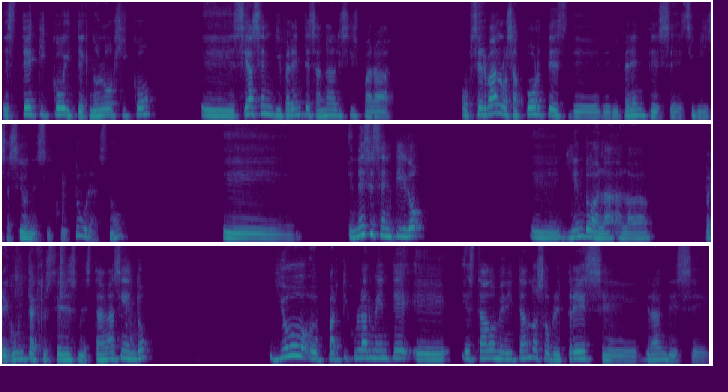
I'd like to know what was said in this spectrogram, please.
estético y tecnológico, eh, se hacen diferentes análisis para observar los aportes de, diferentes eh, civilizaciones y culturas, ¿no? Eh, en ese sentido, yendo a la, a la pregunta que ustedes me están haciendo, yo particularmente eh, he estado meditando sobre tres eh, grandes eh,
